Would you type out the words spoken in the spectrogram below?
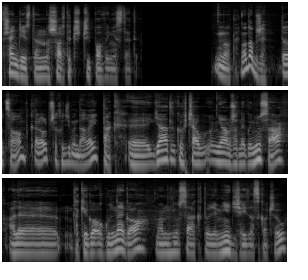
Wszędzie jest ten shortage chipowy niestety. No tak, no dobrze. To co, Karol, przechodzimy dalej? Tak, y, ja tylko chciał, nie mam żadnego newsa, ale takiego ogólnego. Mam newsa, który mnie dzisiaj zaskoczył.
